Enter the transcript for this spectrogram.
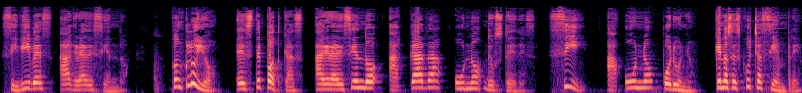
si vives agradeciendo. Concluyo este podcast agradeciendo a cada uno de ustedes. Sí, a uno por uno, que nos escucha siempre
